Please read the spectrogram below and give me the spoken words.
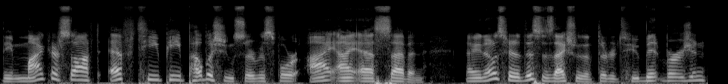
the Microsoft FTP publishing service for IIS 7. Now you notice here this is actually the 32-bit version,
